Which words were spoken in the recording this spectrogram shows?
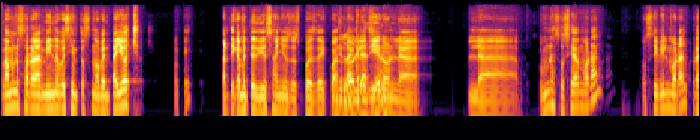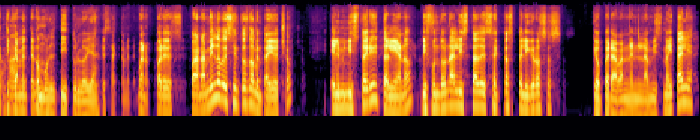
vámonos ahora a 1998, ¿ok? Prácticamente 10 años después de cuando le dieron la, la, una sociedad moral o civil moral, Ajá, prácticamente. ¿no? como el título ya. Exactamente. Bueno, pues para 1998, el Ministerio italiano difundió una lista de sectas peligrosas que operaban en la misma Italia.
